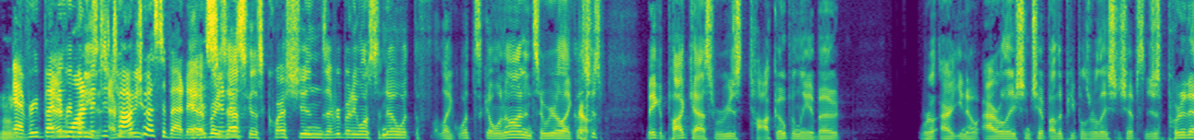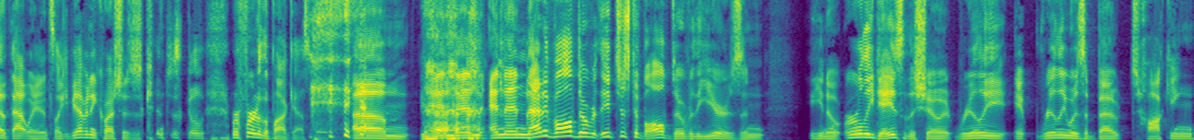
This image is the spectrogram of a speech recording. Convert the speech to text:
Mm. Everybody wanted to talk to us about it. yeah, everybody's soon as- asking us questions. Everybody wants to know what the like what's going on. And so we were like, let's Yeah. just make a podcast where we just talk openly about re- our you know our relationship, other people's relationships, and just put it out that way. And it's like if you have any questions, just just go refer to the podcast. um, and then and then that evolved over. It just evolved over the years, and you know, early days of the show, it really it really was about talking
